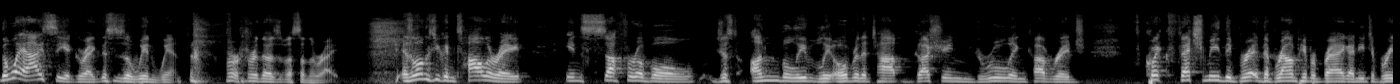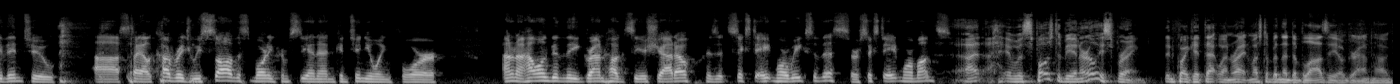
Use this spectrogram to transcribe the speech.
the way I see it, Greg, this is a win-win for for those of us on the right. As long as you can tolerate insufferable, just unbelievably over the top, gushing, drooling coverage. Quick, fetch me the the brown paper bag I need to breathe into uh, style coverage. We saw this morning from CNN continuing for I don't know how long did the groundhog see a shadow? Is it six to eight more weeks of this, or six to eight more months? I, it was supposed to be an early spring. Didn't quite get that one right. It must have been the De Blasio groundhog.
